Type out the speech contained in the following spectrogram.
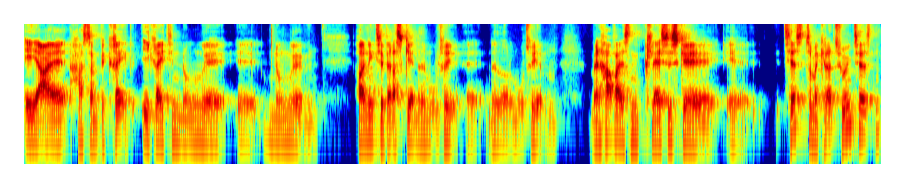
AI har som begreb ikke rigtig nogen, øh, øh, nogen øh, holdning til, hvad der sker nede, i motor, øh, nede under motorhjelmen. Man har faktisk en klassisk øh, test, som man kalder Turing-testen,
